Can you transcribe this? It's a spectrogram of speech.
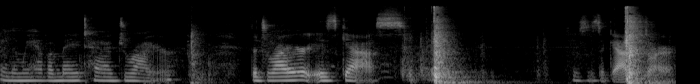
And then we have a Maytag dryer. The dryer is gas. This is a gas dryer.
